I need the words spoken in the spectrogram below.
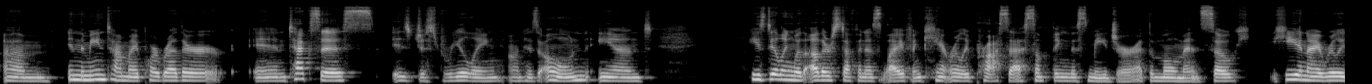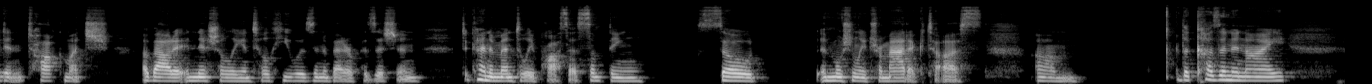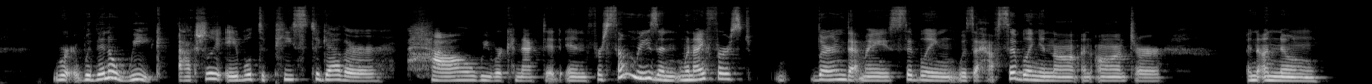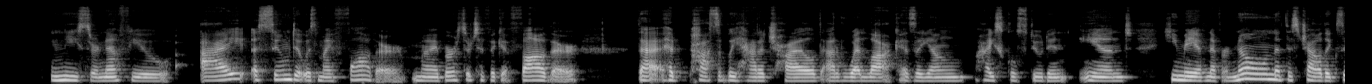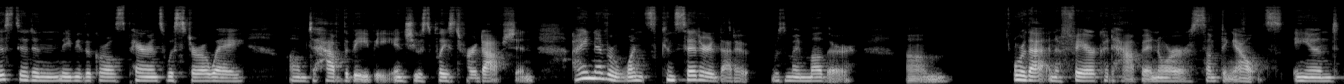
Um, in the meantime, my poor brother in Texas is just reeling on his own and he's dealing with other stuff in his life and can't really process something this major at the moment. So he and I really didn't talk much about it initially until he was in a better position to kind of mentally process something so emotionally traumatic to us. Um, the cousin and I were within a week actually able to piece together how we were connected. And for some reason, when I first learned that my sibling was a half sibling and not an aunt or an unknown niece or nephew, I assumed it was my father, my birth certificate father, that had possibly had a child out of wedlock as a young high school student. And he may have never known that this child existed, and maybe the girl's parents whisked her away um, to have the baby, and she was placed for adoption. I never once considered that it was my mother, um, or that an affair could happen, or something else. And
